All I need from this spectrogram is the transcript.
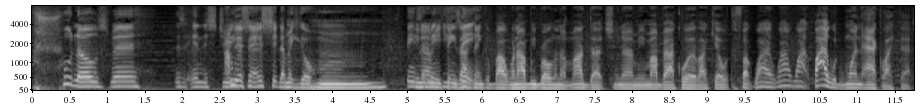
who knows, man? This industry. I'm just saying this shit that make you go, hmm. Things you know what I mean? you Things I think. think about when I be rolling up my Dutch. You know what I mean? My backwood, like, yo, what the fuck? Why, why, why, why would one act like that?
